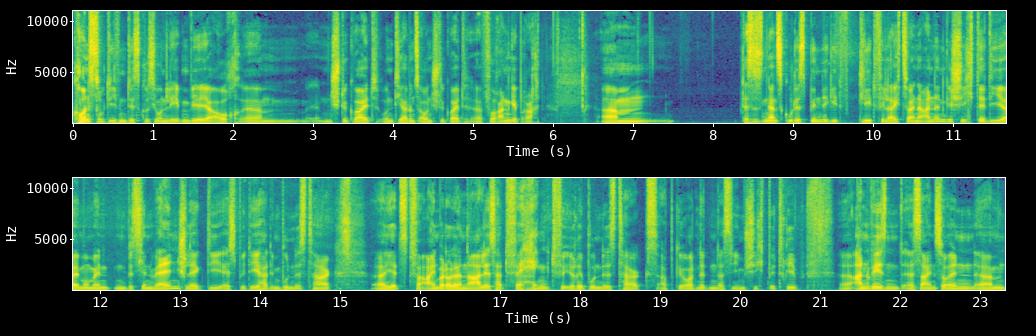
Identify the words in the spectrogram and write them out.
konstruktiven Diskussion leben wir ja auch ähm, ein Stück weit und die hat uns auch ein Stück weit äh, vorangebracht. Ähm, das ist ein ganz gutes Bindeglied vielleicht zu einer anderen Geschichte, die ja im Moment ein bisschen Wellen schlägt. Die SPD hat im Bundestag äh, jetzt vereinbart oder Nahles hat verhängt für ihre Bundestagsabgeordneten, dass sie im Schichtbetrieb äh, anwesend äh, sein sollen. Ähm,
